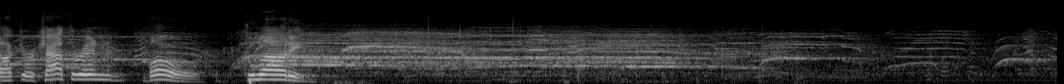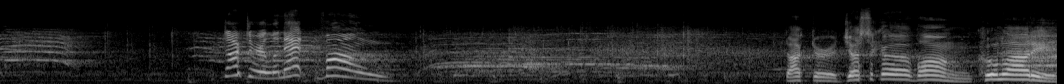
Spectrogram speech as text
Dr. Catherine Vo, cum laude. Dr. Lynette Vong. Dr. Jessica Vong, cum laude.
